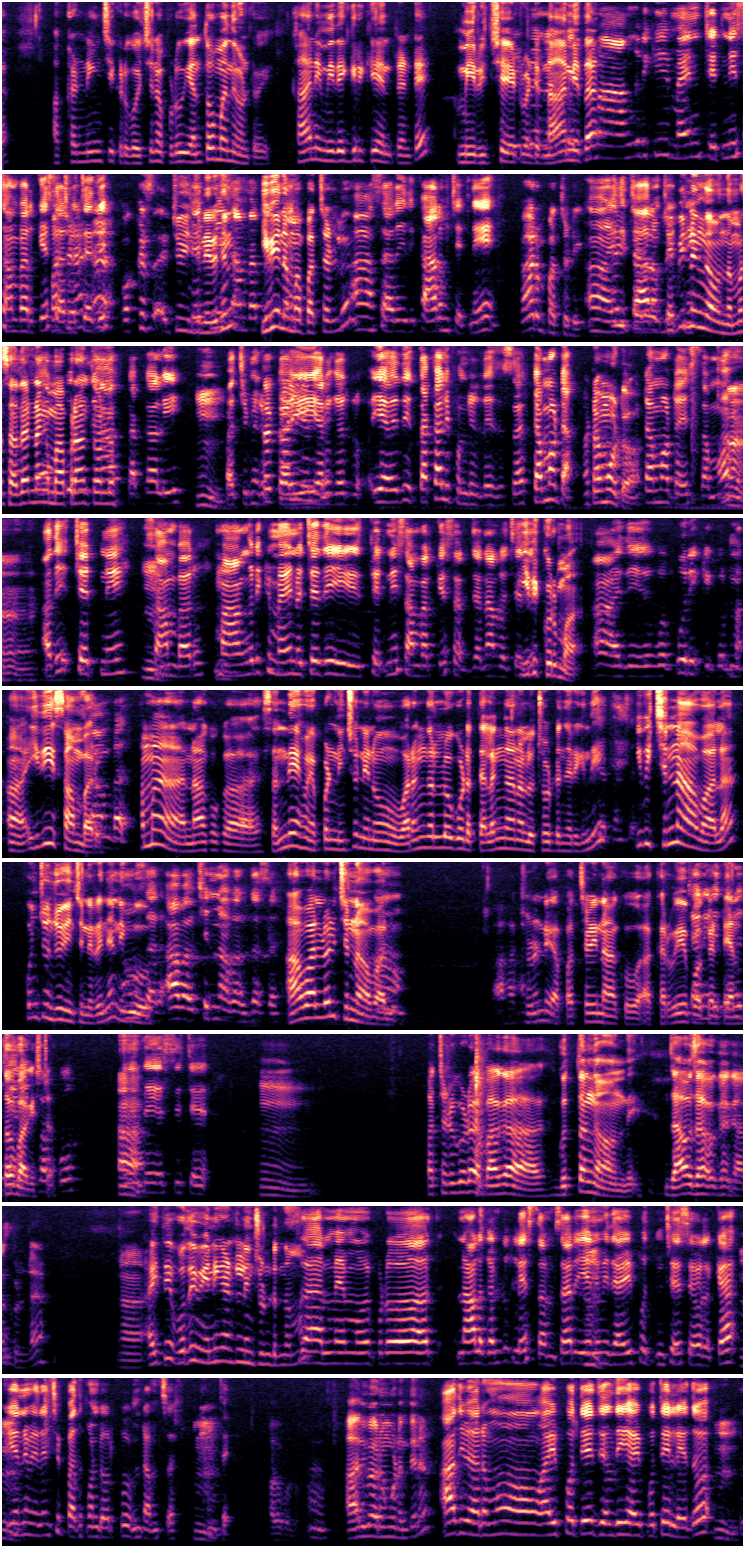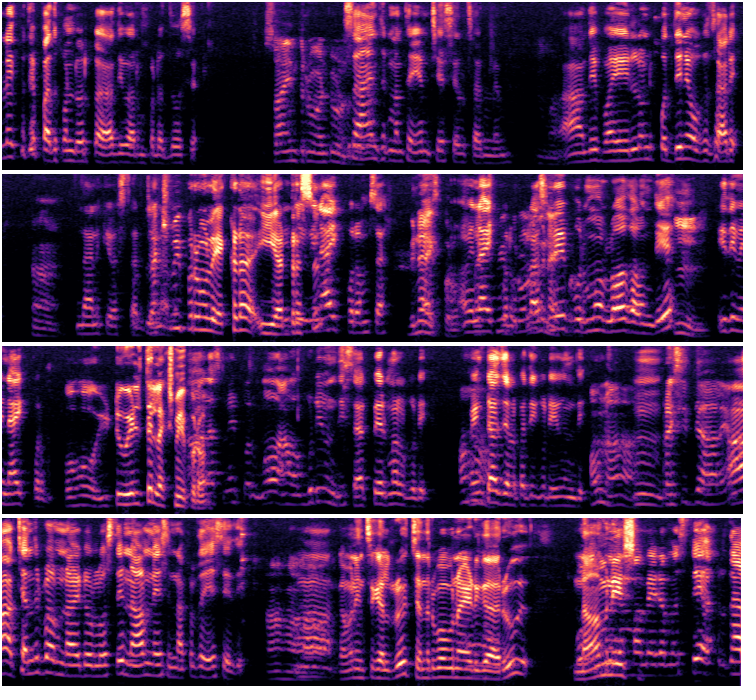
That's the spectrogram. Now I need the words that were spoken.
అక్కడి నుంచి ఇక్కడికి వచ్చినప్పుడు ఎంతో మంది ఉంటుంది కానీ మీ దగ్గరికి ఏంటంటే మీరు ఇచ్చేటువంటి నాణ్యత మా అంగడికి మెయిన్ చట్నీ సాంబార్కే సార్ వచ్చేది ఒక్కసారి ఇవేనమ్మా పచ్చళ్ళు? ఆ, సార్ ఇది కారం చట్నీ. కారం పచ్చడి. ఆ, ఇది కారం. విభిన్నంగా ఉందమ్మా. సాధారణంగా మా ప్రాంతంలో. తక్కాలి. పచ్చిమిరపకాయ ఎర్రగడ్డలు. ఇది తక్కాలి పుండి లేదు సార్. టమోటా. ఆ, టమోటో. టమోటా ఇస్తాము. అది చట్నీ సాంబార్. మా అంగడికి మెయిన్ వచ్చేది చట్నీ సాంబార్కే సార్ జనాలు వచ్చేది. ఇది కుర్మా? ఆ, ఇది పూరికి కుర్మా. ఆ, ఇది సాంబారు. సాంబార్. అమ్మా నాకు ఒక సందేహం ఎప్పటి నుంచో నేను వరంగల్లో కూడా తెలంగాణలో చూడడం జరిగింది. ఇవి చిన్న ఆవాల? కొంచెం చూపించు నిరంజన్ నువ్వు సార్. ఆవాలు చిన్న ఆవాలు ఆవాల్లోని చిన్న ఆవాలు. చూడండి ఆ పచ్చడి నాకు ఆ కరివేపాకు అంటే ఎంతో బాగా ఇష్టం. పచ్చడి కూడా బాగా గుత్తంగా ఉంది జావ జావగా కాకుండా. అయితే ఉదయం ఎన్ని గంటల నుంచి ఉంటుందమ్మా? సార్ మేము ఇప్పుడు నాలుగు గంటలకు లేస్తాం సార్ ఎనిమిది అయిపోతుంది చేసే వాళ్ళకి ఎనిమిది నుంచి పదకొండు వరకు ఉంటాం సార్ అంతే. ఆదివారం కూడా అంతేనా? ఆదివారము అయిపోతే జల్దీగా అయిపోతే లేదో. లేకపోతే పదకొండు వరకు ఆదివారం కూడా దోశ. సాయంత్రం అంటూ సాయంత్రం అంతా ఏం చేసేయాలి సార్ మేము? అది ఎల్లుండి పొద్దునే ఒకసారి. దానికి వస్తారు. లక్ష్మీపురంలో ఎక్కడ ఈ అడ్రస్? వినాయకపురం సార్. వినాయకపురం. వినాయకపురం. లక్ష్మీపురము లోగా ఉంది. ఇది వినాయకపురం. ఓహో ఇటు వెళ్తే లక్ష్మీపురం. లక్ష్మీపురము ఆ గుడి ఉంది సార్ పెరుమల గుడి. వెంకటాజలపతి గుడి ఉంది. చంద్రబాబు నాయుడు వాళ్ళు వస్తే నామినేషన్ అక్కడ వేసేది. గమనించగలరు. చంద్రబాబు నాయుడు గారు నామినేషన్ మేడం వస్తే అక్కడ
